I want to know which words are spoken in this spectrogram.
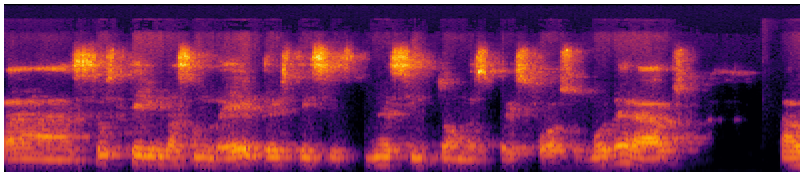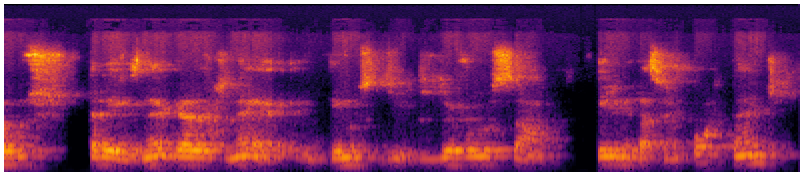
ah, são os que têm limitação leve, então eles têm né, sintomas para esforços moderados. Ah, os três, né, né, em termos de, de evolução, tem limitação importante,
